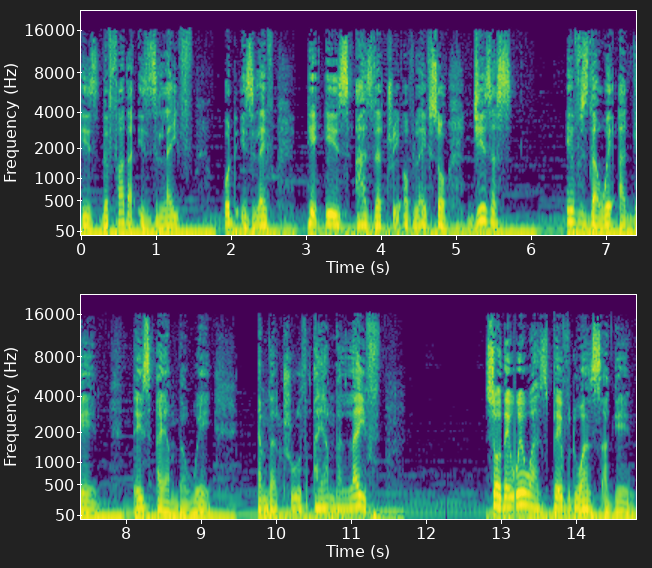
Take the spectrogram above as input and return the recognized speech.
is the Father is life. God is life. He is as the tree of life. So Jesus gives the way again. Says, I am the way, I am the truth, I am the life. So the way was paved once again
